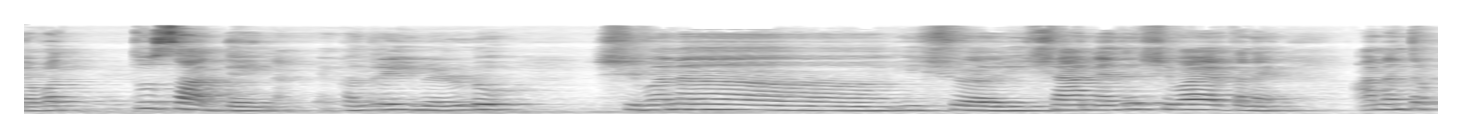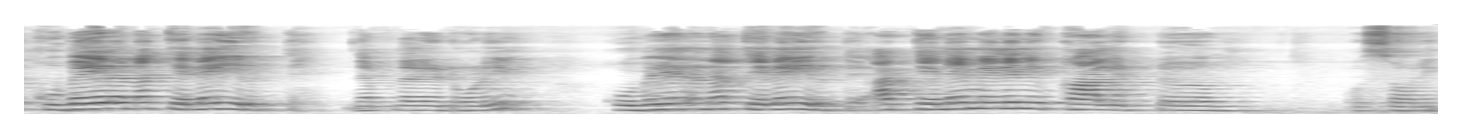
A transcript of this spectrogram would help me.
ಯಾವತ್ತೂ ಸಾಧ್ಯ ಇಲ್ಲ. ಯಾಕಂದರೆ ಇವೆರಡು ಶಿವನ ಈಶ, ಈಶಾನ್ಯ ಅಂದರೆ ಶಿವ ಇರ್ತಾನೆ. ಆನಂತರ ಕುಬೇರನ ತಲೆ ಇರುತ್ತೆ. ನೆನಪಿನಲ್ಲಿ ಇಟ್ಕೊಳ್ಳಿ ಕುಬೇರನ ತೆನೆ ಇರುತ್ತೆ. ಆ ತೆನೆ ಮೇಲೆ ನೀವು ಕಾಲಿಟ್ಟು ಸಾರಿ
